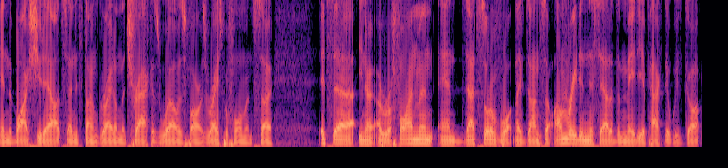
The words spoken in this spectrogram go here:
in the bike shootouts, and it's done great on the track as well as far as race performance. So it's a you know a refinement, and that's sort of what they've done. So I'm reading this out of the media pack that we've got.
